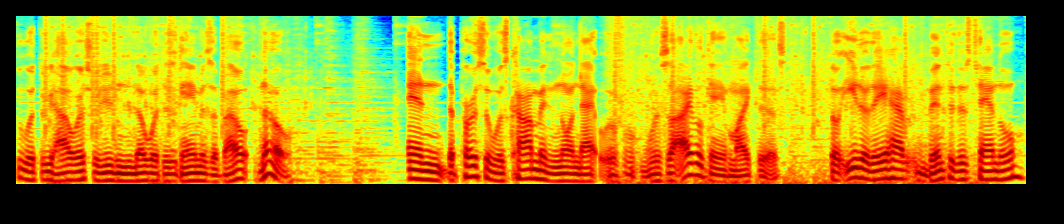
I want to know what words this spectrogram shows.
two or three hours for you to know what this game is about? No. And the person was commenting on that with, with an idle game like this. So either they haven't been to this channel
